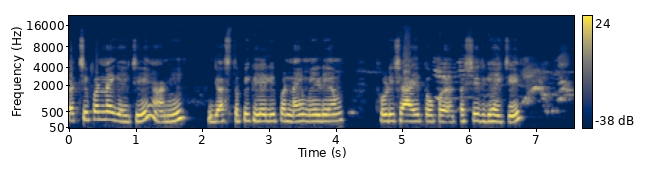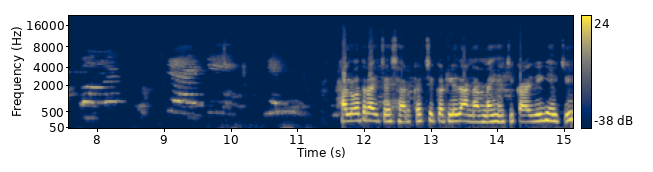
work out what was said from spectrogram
कच्ची पण नाही घ्यायची आणि जास्त पिकलेली पण नाही. मीडियम थोडीशी आहे तो पण तशीच घ्यायची. हलवत राहायचंय सारखं चिकटले जाणार नाही याची काळजी घ्यायची.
